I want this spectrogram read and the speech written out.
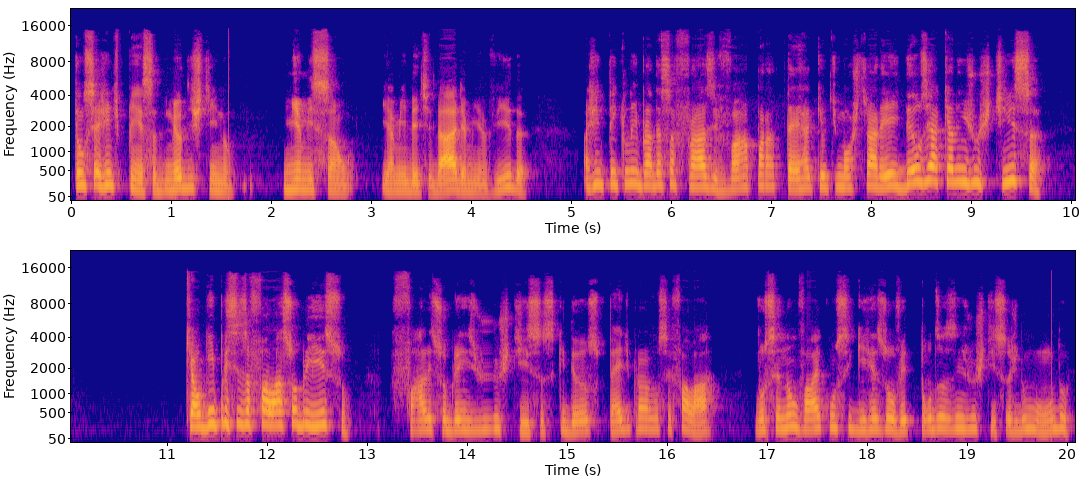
Então, se a gente pensa, meu destino, minha missão e a minha identidade, a minha vida, a gente tem que lembrar dessa frase: vá para a terra que eu te mostrarei. Deus é aquela injustiça que alguém precisa falar sobre isso. Fale sobre as injustiças que Deus pede para você falar. Você não vai conseguir resolver todas as injustiças do mundo.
